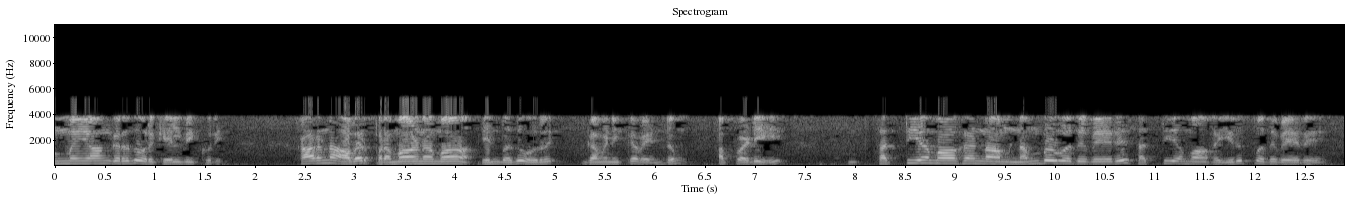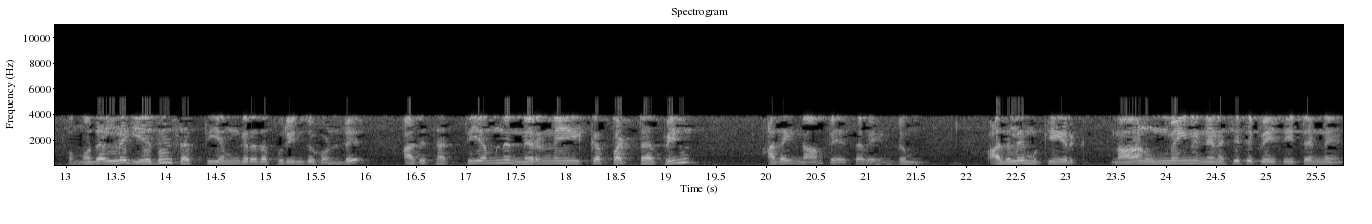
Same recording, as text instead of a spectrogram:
உண்மையாங்கிறது ஒரு கேள்விக்குறி. காரணம் அவர் பிரமாணமா என்பது ஒரு கவனிக்க வேண்டும். அப்படி சத்தியமாக நாம் நம்புவது வேறு சத்தியமாக இருப்பது வேறு. முதல்ல எது சத்தியம்ங்கிறத புரிந்து கொண்டு அது சத்தியம்னு நிர்ணயிக்கப்பட்ட பின் அதை நாம் பேச வேண்டும். அதுல முக்கியம் இருக்கு. நான் உண்மைன்னு நினைச்சிட்டு பேசிட்டேன்னு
